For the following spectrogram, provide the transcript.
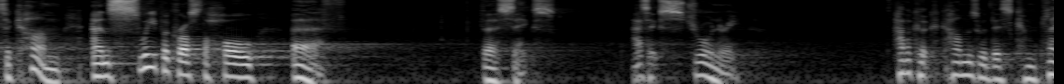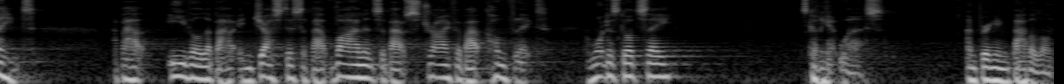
to come and sweep across the whole earth. Verse 6. That's extraordinary. Habakkuk comes with this complaint about evil, about injustice, about violence, about strife, about conflict. And what does God say? It's going to get worse. I'm bringing Babylon.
